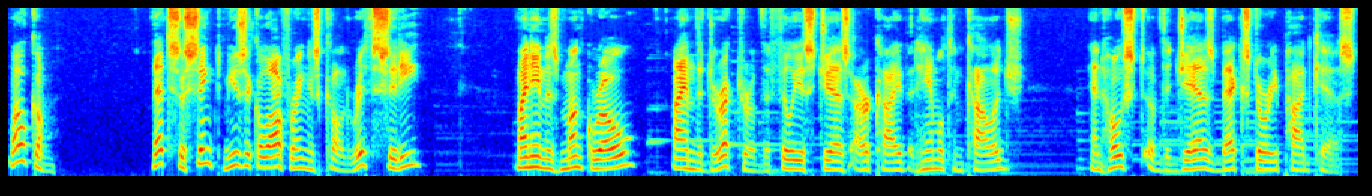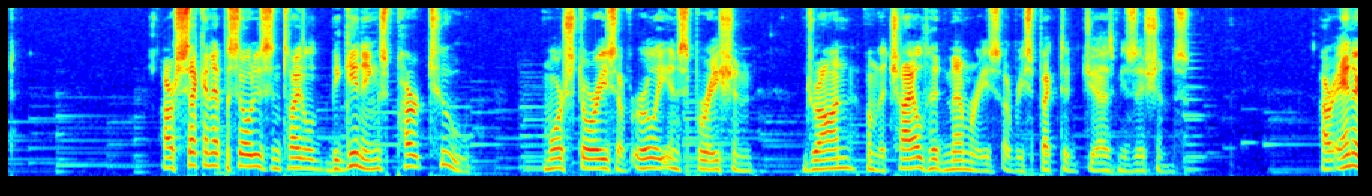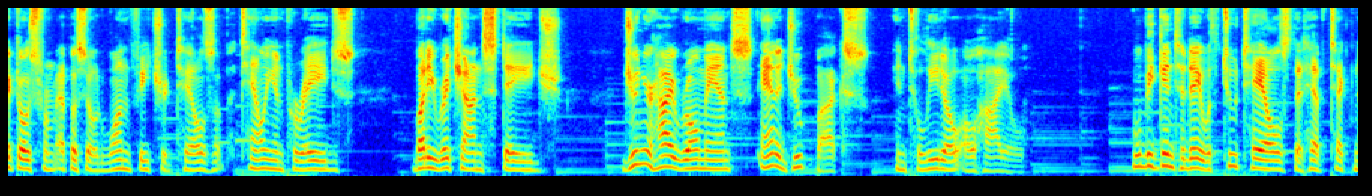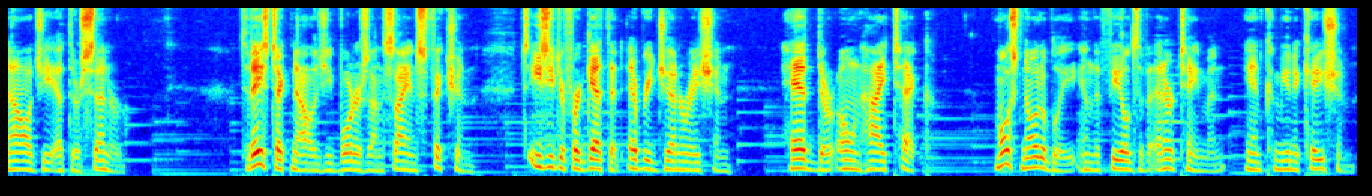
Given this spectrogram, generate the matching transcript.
Welcome. That succinct musical offering is called Riff City. My name is Monk Rowe. I am the director of the Fillius Jazz Archive at Hamilton College and host of the Jazz Backstory podcast. Our second episode is entitled Beginnings Part 2 More Stories of Early Inspiration Drawn from the Childhood Memories of Respected Jazz Musicians. Our anecdotes from episode 1 featured tales of Italian parades, Buddy Rich on stage, junior high romance, and a jukebox in Toledo, Ohio. We'll begin today with two tales that have technology at their center. Today's technology borders on science fiction. It's easy to forget that every generation had their own high tech, most notably in the fields of entertainment and communication.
